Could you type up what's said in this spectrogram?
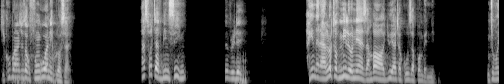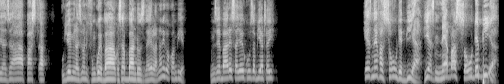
kikubwa anachoweza kufungua ni glossary. Thats what i've been seeing every day. Lakini there are a lot of millionaires ambao hawajui hata kuuza pombe nini. Mtu mmoja ah, pasta ujue mi lazima nifungue baa kwa sababu baa ndo zina hela. Nani kakwambia mzee bares hajawai kuuza bia hata hii. He has never sold a beer. He has never sold a beer.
